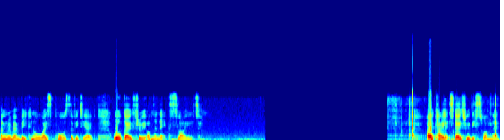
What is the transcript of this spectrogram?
And remember, you can always pause the video. We'll go through it on the next slide. Okay, let's go through this one then.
